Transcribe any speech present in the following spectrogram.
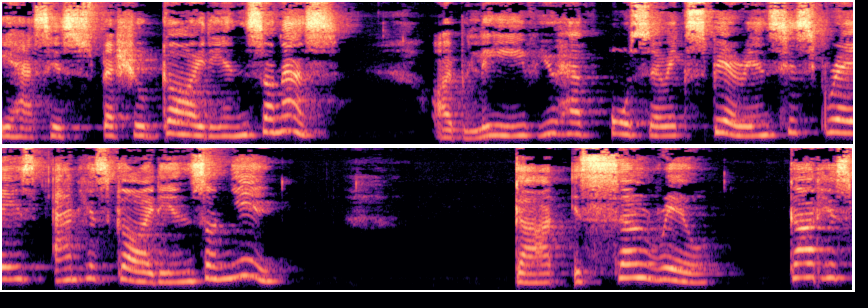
He has His special guidance on us. I believe you have also experienced His grace and His guidance on you. God is so real. God has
